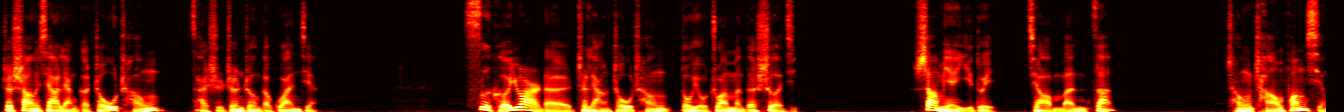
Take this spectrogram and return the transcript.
这上下两个轴承才是真正的关键。四合院的这两轴承都有专门的设计，上面一对叫门簪，呈长方形，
